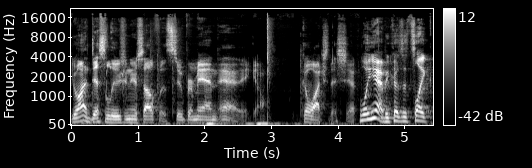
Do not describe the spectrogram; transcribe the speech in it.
you want to disillusion yourself with Superman? Eh, there you go. Go watch this shit. Well, yeah, because it's like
